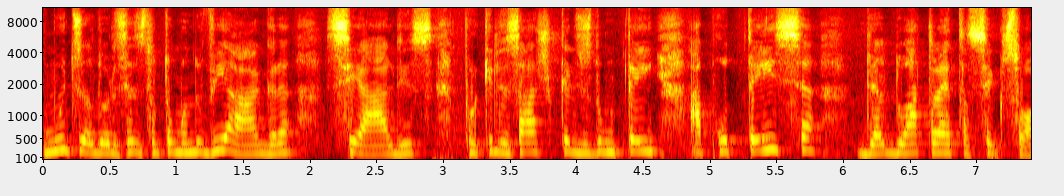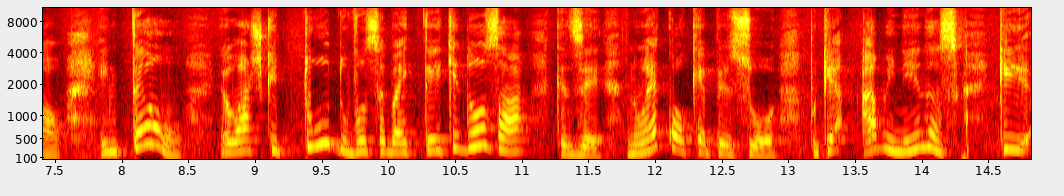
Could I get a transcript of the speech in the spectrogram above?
Muitos adolescentes estão tomando Viagra, Cialis, porque eles acham que eles não têm a potência do atleta sexual. Então, eu acho que tudo você vai ter que dosar. Quer dizer, não é qualquer pessoa, porque há meninas que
